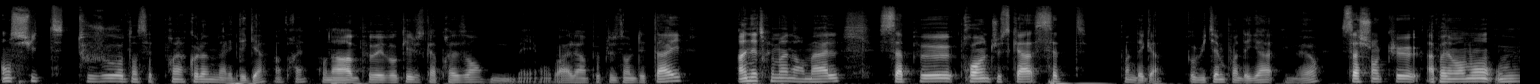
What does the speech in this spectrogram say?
Ensuite, toujours dans cette première colonne, on a les dégâts, après, qu'on a un peu évoqué jusqu'à présent, mais on va aller un peu plus dans le détail. Un être humain normal, ça peut prendre jusqu'à 7 points de dégâts. Au huitième point de dégâts, il meurt. Sachant que, après le moment où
